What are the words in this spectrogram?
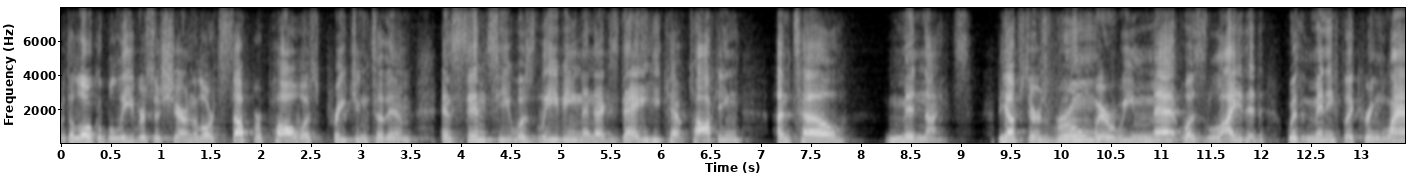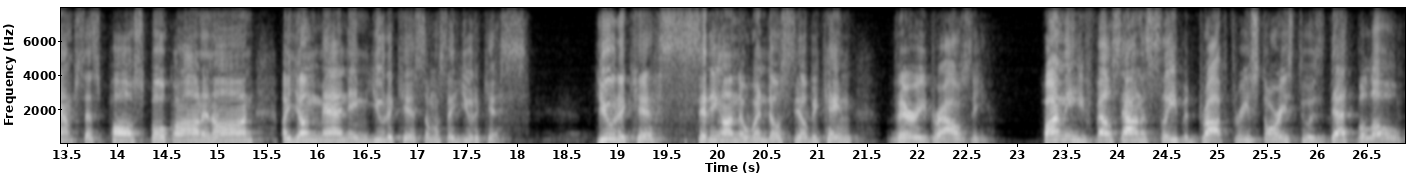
with the local believers to share in the Lord's Supper, Paul was preaching to them. And since he was leaving the next day, he kept talking until midnight. The upstairs room where we met was lighted with many flickering lamps as Paul spoke on and on. A young man named Eutychus, someone say Eutychus. Eutychus, sitting on the windowsill, became very drowsy. Finally, he fell sound asleep and dropped three stories to his death below.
